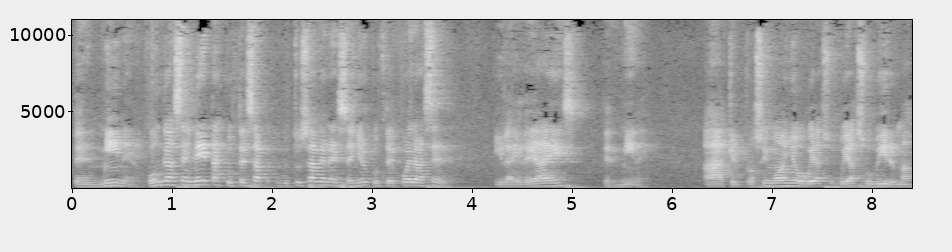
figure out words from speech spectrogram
Termine. Póngase metas que usted sabe, que usted sabe en el Señor que usted puede hacer. Y la idea es, termine. Ah, que el próximo año voy a, voy a subir más.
